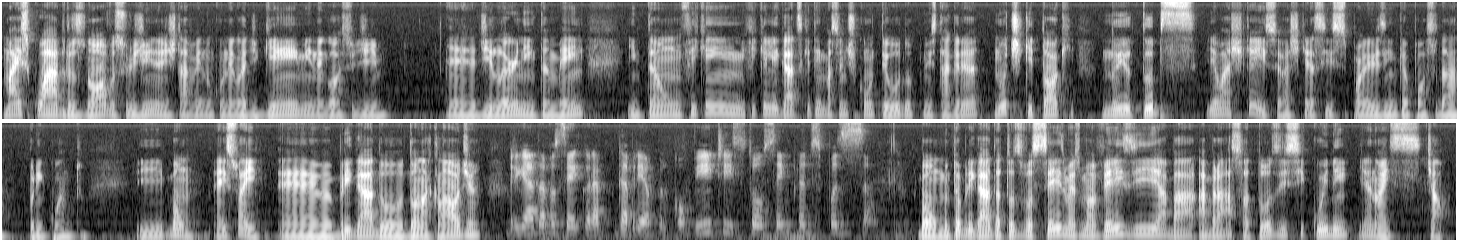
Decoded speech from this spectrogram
mais quadros novos surgindo, a gente tá vendo com negócio de game, negócio de, é, de learning também. Então fiquem, fiquem ligados que tem bastante conteúdo no Instagram, no TikTok, no YouTube. E eu acho que é isso. Eu acho que é esse spoilerzinho que eu posso dar por enquanto. E bom, é isso aí. É, obrigado, dona Cláudia. Obrigada a você, Gabriel, pelo convite estou sempre à disposição. Bom, muito obrigado a todos vocês mais uma vez e abraço a todos e se cuidem e é nóis. Tchau.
